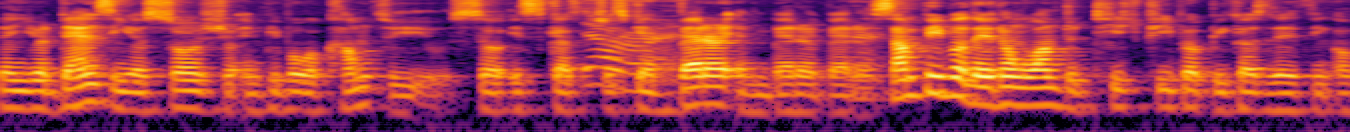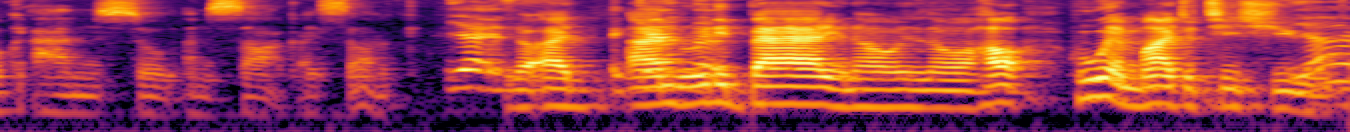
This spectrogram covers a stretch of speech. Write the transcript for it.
then you're dancing, you're social, and people will come to you. So it's got, Yeah, just get better and better, better. Right. Some people they don't want to teach people because they think, okay, I'm so I'm suck, I suck. yeah, You know, I I'm really bad. You know, you know how who am I to teach you? yeah,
